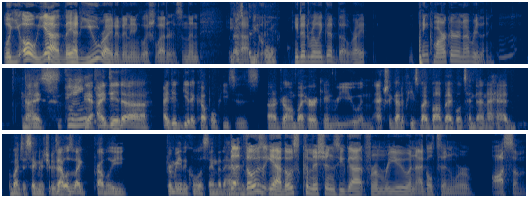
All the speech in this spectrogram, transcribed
Well you, oh yeah they had you write it in english letters and then he That's copied cool. it he did really good though right? Pink marker and everything. Mm-hmm. nice. Pink. yeah i did uh i did get a couple pieces uh, drawn by hurricane ryu and actually got a piece by bob eggleton and i had a bunch of signatures. That was like probably for me the coolest thing that I had. Th- those yeah, those commissions you got from Ryu and Eggleton were awesome.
